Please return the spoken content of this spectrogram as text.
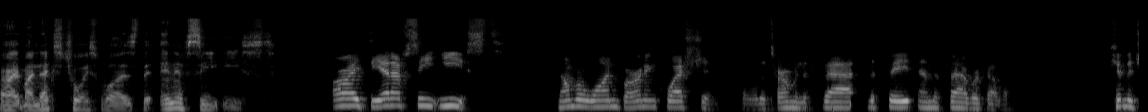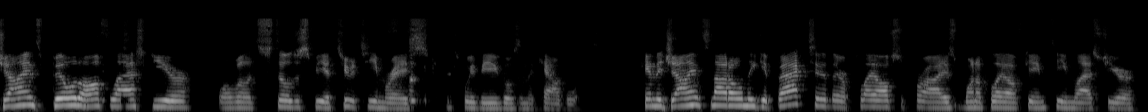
All right, my next choice was the NFC East. All right, the NFC East. Number one burning question that will determine the fat, the fate, and the fabric of it. Can the Giants build off last year, or will it still just be a two-team race between the Eagles and the Cowboys? Can the Giants not only get back to their playoff surprise, won a playoff game team last year,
